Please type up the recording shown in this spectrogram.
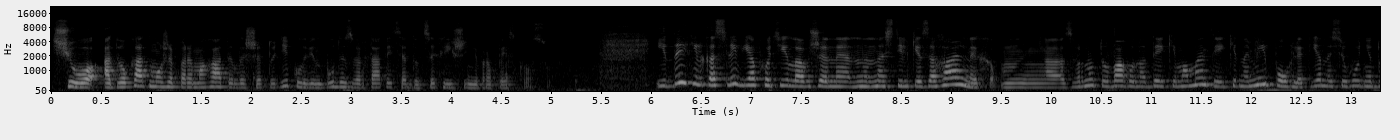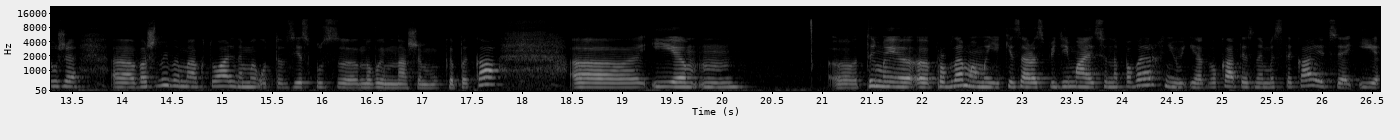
що адвокат може перемагати лише тоді, коли він буде звертатися до цих рішень Європейського суду. І декілька слів я б хотіла вже не настільки загальних звернути увагу на деякі моменти, які, на мій погляд, є на сьогодні дуже е, важливими, актуальними от в зв'язку з новим нашим КПК. Е, І е, тими е, проблемами, які зараз підіймаються на поверхню, і адвокати з ними стикаються, і е,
